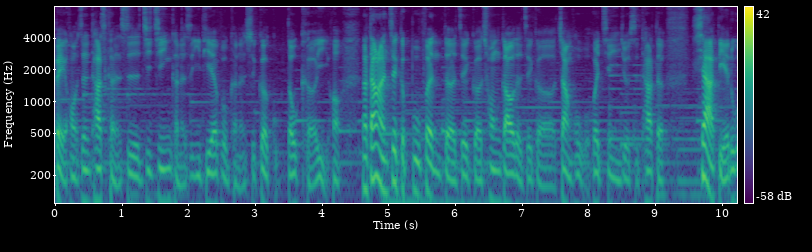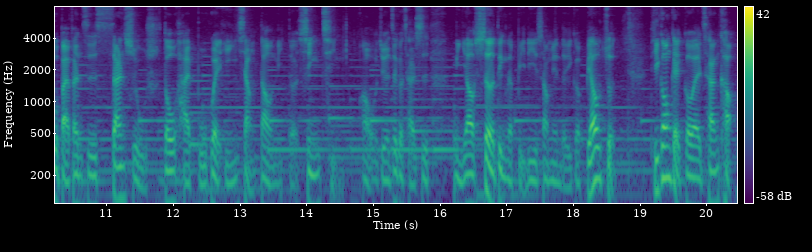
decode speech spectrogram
倍哈，甚至它是可能是基金，可能是 ETF，可能是个股都可以哈。那当然，这个部分的这个冲高的这个账户，我会建议就是它的下跌，如果百分之三十五十都还不会影响到你的心情，好，我觉得这个才是你要设定的比例上面的一个标准，提供给各位参考。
